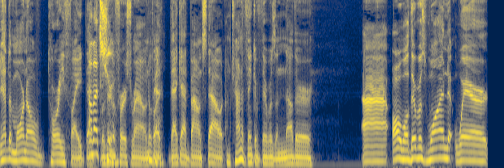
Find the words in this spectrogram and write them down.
you had the Morneau Torii fight that Oh, that's was true. in the first round, Okay. but that got bounced out. I'm trying to think if there was another. Uh, oh well, there was one where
